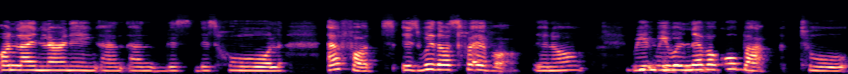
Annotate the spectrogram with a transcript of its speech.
online learning and, and this this whole effort is with us forever, you know. We, mm-hmm. we will never go back to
